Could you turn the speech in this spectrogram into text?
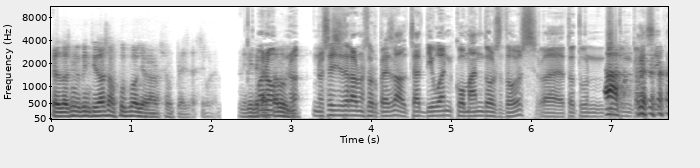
pel 2022, al futbol hi haurà una sorpresa, segurament. Bueno, no, no sé si serà una sorpresa, al xat diuen Commandos 2, eh, tot, un, ah. tot un clàssic.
